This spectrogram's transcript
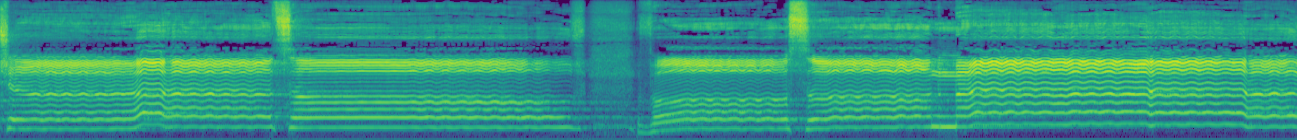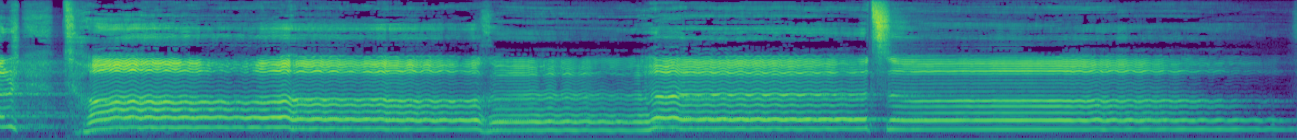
Ochecov Vosan Mer Tochetzov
